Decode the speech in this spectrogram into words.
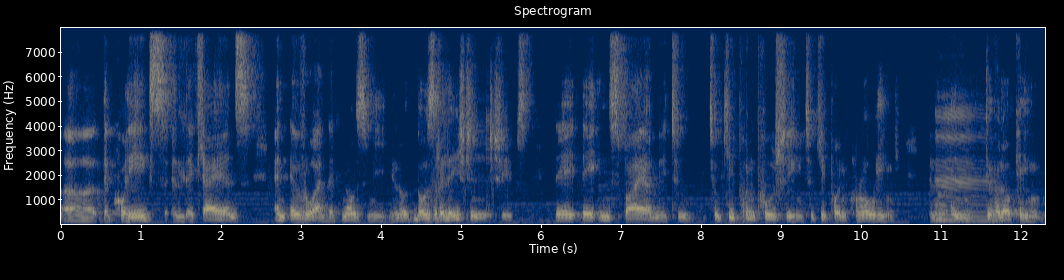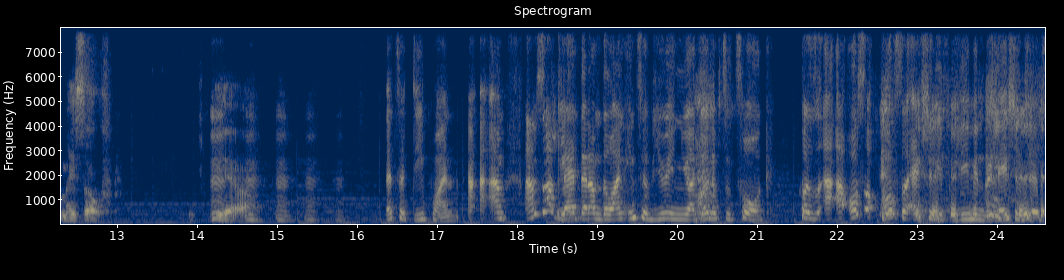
uh, the colleagues and the clients and everyone that knows me. You know, those relationships they they inspire me to to keep on pushing, to keep on growing, you know, mm. and developing myself. Mm, yeah. Mm, mm, That's a deep one. I, I'm I'm so glad that I'm the one interviewing you. I don't have to talk because I also also actually believe in relationships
